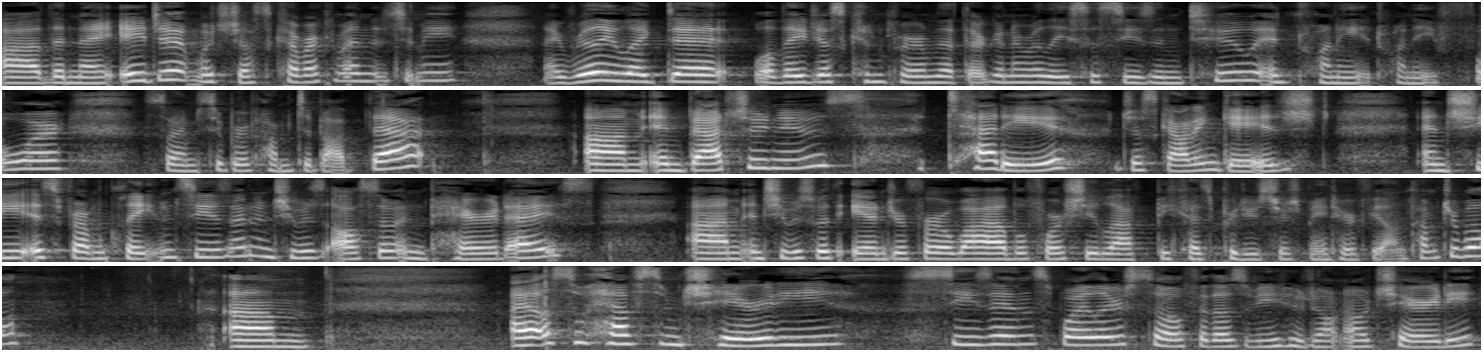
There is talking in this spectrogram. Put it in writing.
uh, The Night Agent, which Jessica recommended to me. I really liked it. Well, they just confirmed that they're going to release a season two in 2024. So I'm super pumped about that. Um, in Bachelor news, Teddi just got engaged, and she is from Clayton season, and she was also in Paradise. Um, and she was with Andrew for a while before she left because producers made her feel uncomfortable. Um, I also have some charity season spoilers. So, for those of you who don't know Charity,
